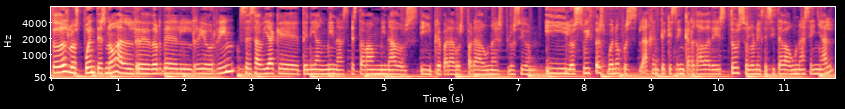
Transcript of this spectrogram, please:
Todos los puentes, ¿no? Alrededor del río Rin se sabía que tenían minas, estaban minados y preparados para una explosión. Y los suizos, bueno, pues la gente que se encargaba de esto solo necesitaba una señal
